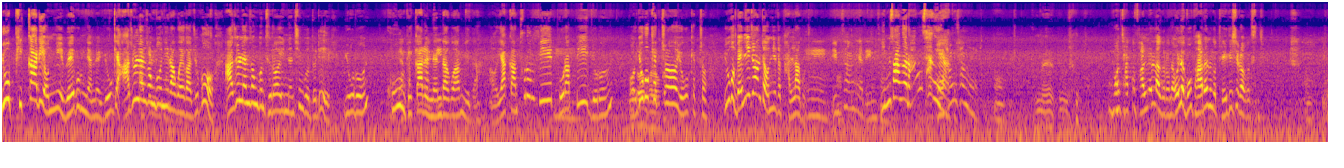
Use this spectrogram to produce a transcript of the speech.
요 빛깔이 언니 왜 곱냐면 요게 아줄렌 성분이라고 해가지고 아줄렌 성분 들어있는 친구들이 요런 고운 빛깔을? 낸다고 합니다. 어, 약간 푸른빛, 음. 보랏빛 요런 어, 요거 캡처, 요거 캡처. 요거 매니저한테 언니들 발라보죠. 음, 임상해야 돼 임상. 임상을 항상 어, 해야 돼. 항상 해. 어. 좋네. 뭐 자꾸 바르려 그러네. 원래 뭐 바르는 거 되게 싫어하거든요. 어, 근데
